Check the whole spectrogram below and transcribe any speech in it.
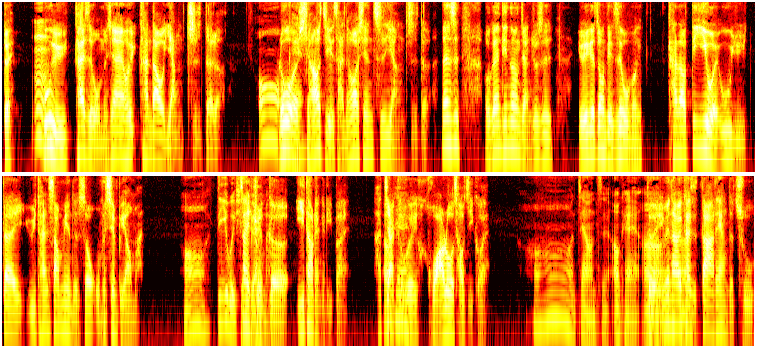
对，嗯，乌鱼开始，我们现在会看到养殖的了。哦，如果想要解馋的话，先吃养殖的。但是我跟听众讲，就是有一个重点是，我们看到第一尾乌鱼在鱼摊上面的时候，我们先不要买。哦，第一尾先不要买。再等个一到两个礼拜，它价格会滑落超级快。哦，这样子，OK，对，因为它会开始大量的出，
